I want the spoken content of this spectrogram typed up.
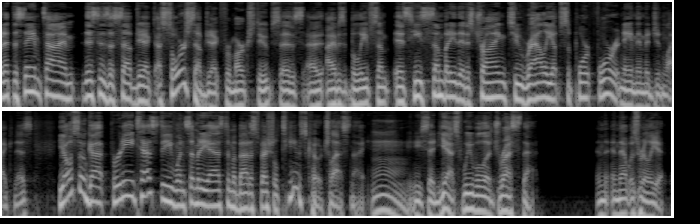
But at the same time, this is a subject, a sore subject for Mark Stoops, as I, I believe some, as he's somebody that is trying to rally up support for name, image, and likeness. He also got pretty testy when somebody asked him about a special teams coach last night. Hmm. He said, yes, we will address that. And, and that was really it.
